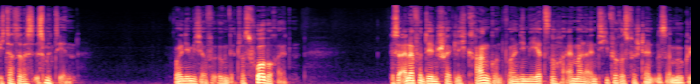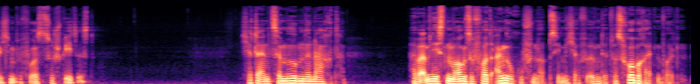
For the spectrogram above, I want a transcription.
Ich dachte, was ist mit denen? Wollen die mich auf irgendetwas vorbereiten? Ist einer von denen schrecklich krank und wollen die mir jetzt noch einmal ein tieferes Verständnis ermöglichen, bevor es zu spät ist? Ich hatte eine zermürbende Nacht, habe am nächsten Morgen sofort angerufen, ob sie mich auf irgendetwas vorbereiten wollten.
